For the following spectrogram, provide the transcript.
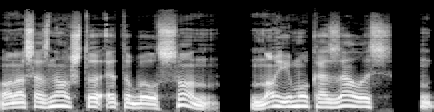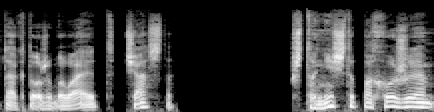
Он осознал, что это был сон, но ему казалось, так тоже бывает часто, что нечто похожее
